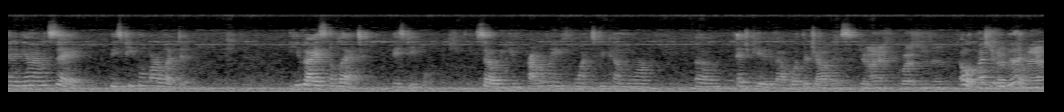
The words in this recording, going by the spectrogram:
and again, I would say, these people are elected. You guys elect these people. So you probably want to become more, um, educated about what their job is. can I ask a question then? Oh, a question would be good.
